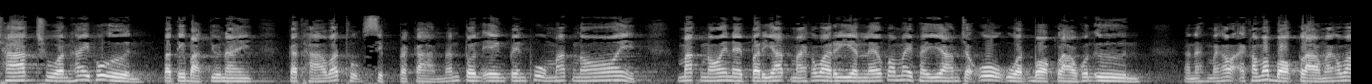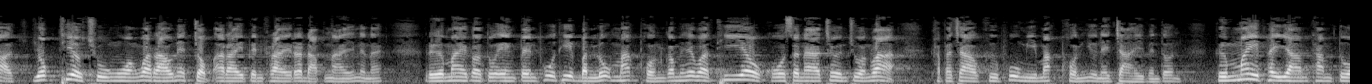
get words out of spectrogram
ชักชวนให้ผู้อื่น ปฏิบัติอยู่ในกถาวัตถุสิบประการ นั้นตนเองเป็นผู้มักน้อย มักน้อยในปริยัติหมายความว่าเรียนแล้วก็ไม่พยายามจะโอ้อวดบอกกล่าวคนอื่น นะหมายความว่าไอ้คำว่าบอกกล่าวหมายความว่ายกเที่ยวชูงวงว่าเราเนี่ยจบอะไรเป็นใครระดับไหนเนี่ยนะหรือไม่ก็ตัวเองเป็นผู้ที่บรรลุมรรคผลก็ไม่ใช่ว่าเที่ยวโฆษณาเชิญชวนว่าข้าพเจ้าคือผู้มีมรรคผลอยู่ในใจเป็นต้น คือไม่พยายามทำตัว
